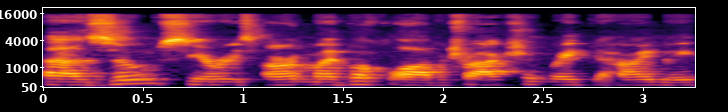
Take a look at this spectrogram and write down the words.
uh, Zoom series on my book Law of Attraction, right behind me.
